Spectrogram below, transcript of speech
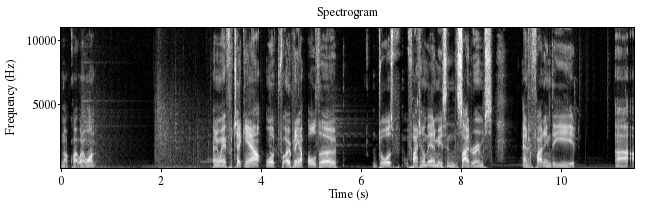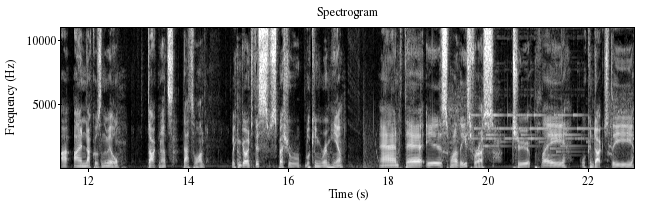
Not quite what I want. Anyway, for taking out, or for opening up all the doors, fighting all the enemies in the side rooms, and for fighting the uh, Iron Knuckles in the middle, Darknuts, that's the one, we can go into this special looking room here, and there is one of these for us to play or conduct the...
